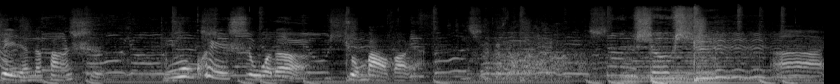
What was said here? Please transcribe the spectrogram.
怼人的方式，不愧是我的囧宝宝呀！啊，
